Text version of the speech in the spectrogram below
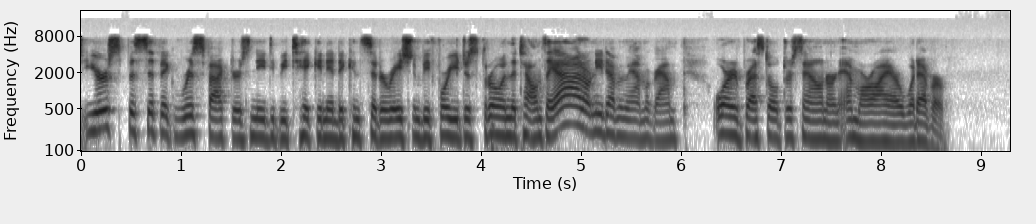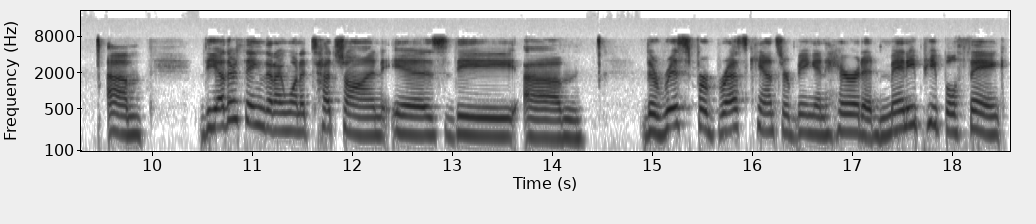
your specific risk factors need to be taken into consideration before you just throw in the towel and say, ah, I don't need to have a mammogram or a breast ultrasound or an MRI or whatever. Um, the other thing that I want to touch on is the um, the risk for breast cancer being inherited. Many people think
